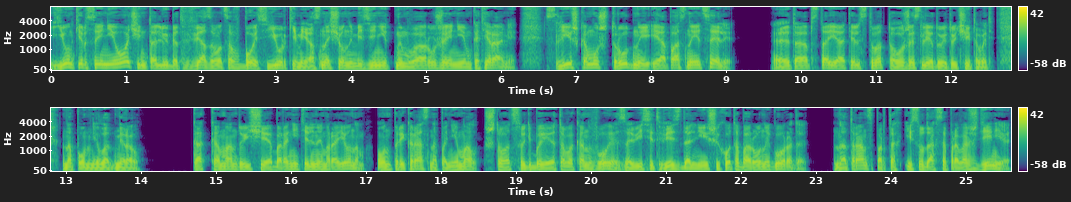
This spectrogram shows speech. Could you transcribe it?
Юнкерсы не очень-то любят ввязываться в бой с юркими, оснащенными зенитным вооружением катерами. Слишком уж трудные и опасные цели. Это обстоятельство тоже следует учитывать, напомнил адмирал. Как командующий оборонительным районом, он прекрасно понимал, что от судьбы этого конвоя зависит весь дальнейший ход обороны города. На транспортах и судах сопровождения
